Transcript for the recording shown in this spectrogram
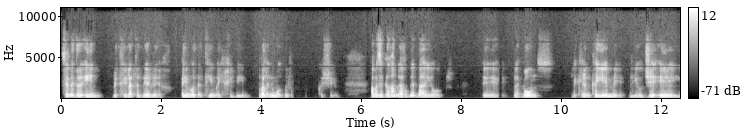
צמד רעים, בתחילת הדרך, היינו הדתיים היחידים, אבל היינו מאוד מבוקשים. אבל זה גרם להרבה בעיות אה, לבונדס, לקרן קיימת, ל-UJA.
